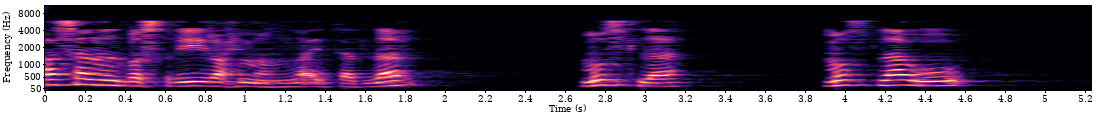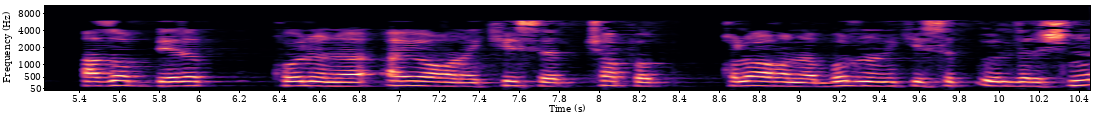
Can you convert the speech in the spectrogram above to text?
hasan al basriy rahimaulloh aytadilar musla musla u azob berib qo'lini oyog'ini kesib chopib qulog'ini burnini kesib o'ldirishni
